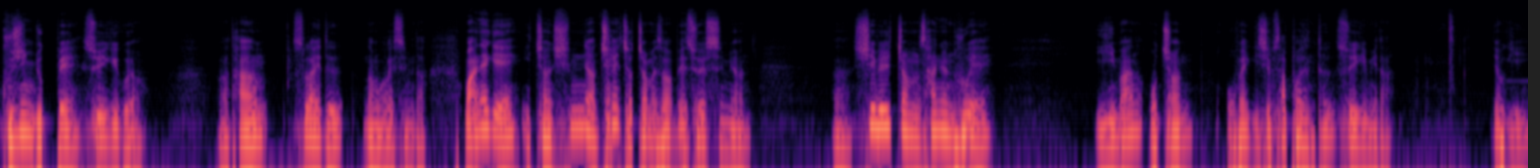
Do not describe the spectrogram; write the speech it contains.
96배 수익이고요. 어, 다음 슬라이드 넘어가겠습니다. 만약에 2010년 최저점에서 매수했으면 어, 11.4년 후에 25,524% 수익입니다. 여기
